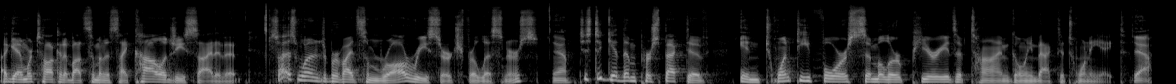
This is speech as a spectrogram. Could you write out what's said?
again we're talking about some of the psychology side of it so i just wanted to provide some raw research for listeners Yeah. just to give them perspective in 24 similar periods of time going back to 28 Yeah.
